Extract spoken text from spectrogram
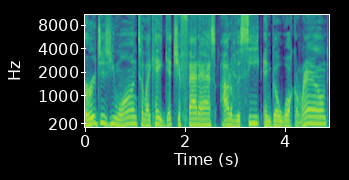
urges you on to like, hey, get your fat ass out of the seat and go walk around.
